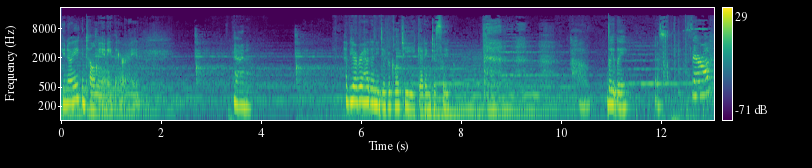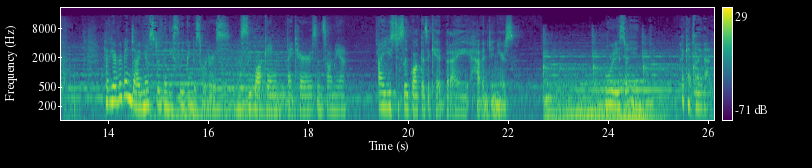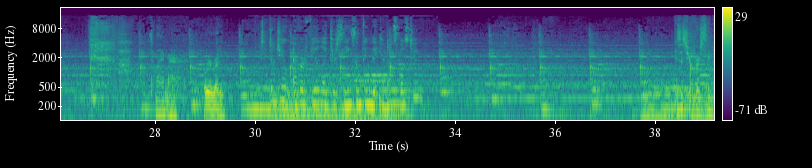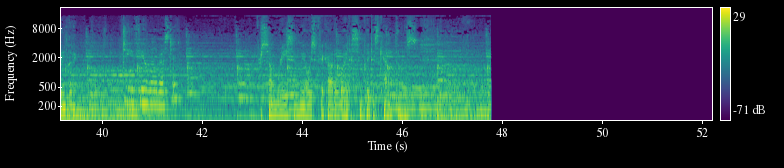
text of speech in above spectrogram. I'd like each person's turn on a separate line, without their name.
You know you can tell me anything, right?
Yeah, I know.
Have you ever had any difficulty getting to sleep?
Uh, lately, yes.
Sarah?
Have you ever been diagnosed with any sleeping disorders? Sleepwalking, night terrors, insomnia?
I used to sleepwalk as a kid, but I haven't in years.
What are you studying?
I can't tell you that.
It's a nightmare.
Are we ready?
Don't you ever feel like you're seeing something that you're not supposed to?
Is this your first sleeping clinic?
Do you feel well rested?
For some reason, we always figure out a way to simply discount them as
